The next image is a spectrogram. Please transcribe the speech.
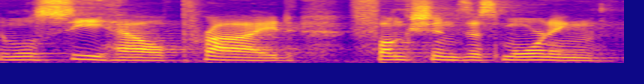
And we'll see how pride functions this morning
